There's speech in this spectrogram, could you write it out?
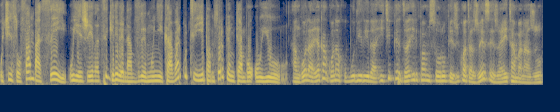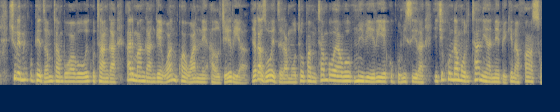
uchizofamba sei uyezve vatsigiri venhabvu vemunyika vari kutii pamusoro pemutambo uyu? Angola yakagona kubudirira ichipedza iri pamusoro pezvikwata zvese zvaaitamba nazvo. Shure mekupedza mutambo wavo wekutanga ari mangange 1 kwa1 nealgeria. Yakazowedzera moto pamitambo yavo miviri yekugumisira ichikunda mauritania neburkina faso.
